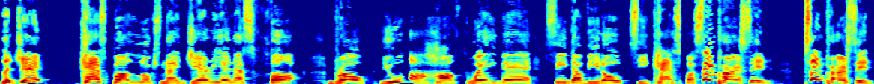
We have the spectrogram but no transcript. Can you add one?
Legit. Cassper looks Nigerian as fuck. Bro, you are halfway there. See Davido, see Cassper. Same person. Same person.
